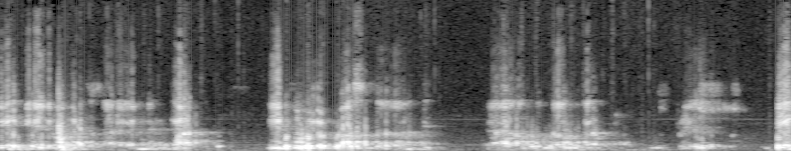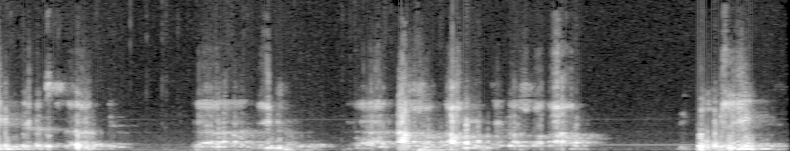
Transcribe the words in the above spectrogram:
bem melhores, aí o mercado evoluiu bastante, a algodão está com os preços bem interessantes, a nível nacional e internacional. Porém,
